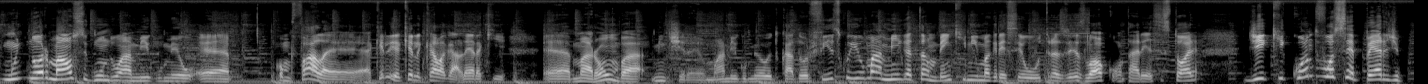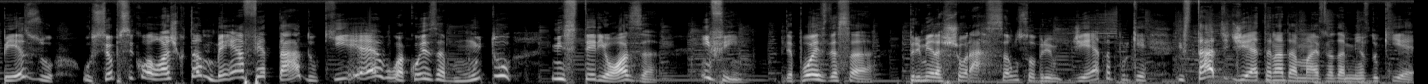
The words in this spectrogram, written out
muito normal, segundo um amigo meu, é, como fala, é aquele, aquele, aquela galera que é, maromba. Mentira, é um amigo meu educador físico e uma amiga também que me emagreceu outras vezes, logo contarei essa história. De que quando você perde peso, o seu psicológico também é afetado, que é uma coisa muito misteriosa. Enfim, depois dessa primeira choração sobre dieta, porque estar de dieta nada mais, nada menos do que é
